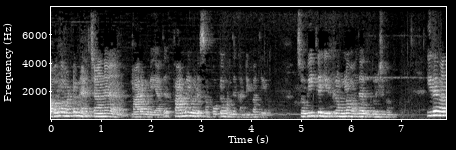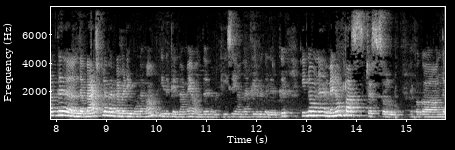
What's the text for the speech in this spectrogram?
அவங்க மட்டும் நினச்சான மாற முடியாது. ஃபேமிலியோட சப்போர்ட்டும் வந்து கண்டிப்பாக தேவை. ஸோ வீட்டில் இருக்கிறவங்களும் வந்து அது புரிஞ்சுக்கணும். இதை வந்து அந்த பேட்ச் ஃப்ளவர் ரெமெடி மூலமா இதுக்கு எல்லாமே வந்து நமக்கு ஈஸியான தீர்வுகள் இருக்கு. இன்னொன்று மெனோபாஸ் ஸ்ட்ரெஸ் சொல்லுவோம். இப்போ அந்த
